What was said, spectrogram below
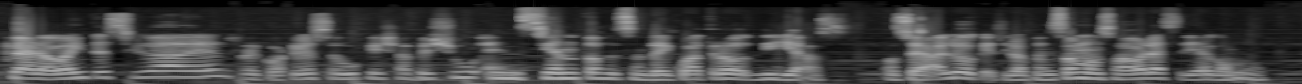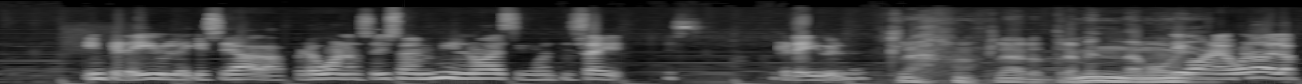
Claro, 20 ciudades, recorrió ese buque Yapeyú en 164 días. O sea, algo que si lo pensamos ahora sería como increíble que se haga. Pero bueno, se hizo en 1956. Es increíble. Claro, claro, tremenda Y movida. bueno, algunos de los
